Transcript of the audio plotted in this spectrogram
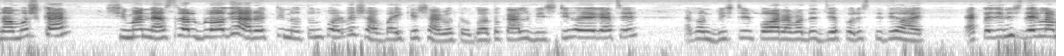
নমস্কার, সীমা ন্যাচারাল ব্লগে আরও একটি নতুন পর্বে সবাইকে স্বাগত। গতকাল বৃষ্টি হয়ে গেছে, এখন বৃষ্টির পর আমাদের যে পরিস্থিতি হয়, একটা জিনিস দেখলাম,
